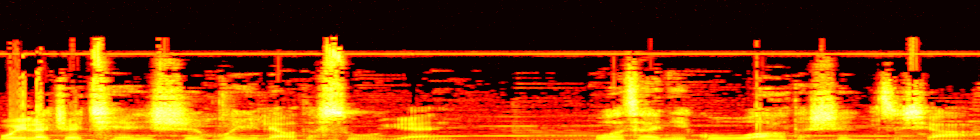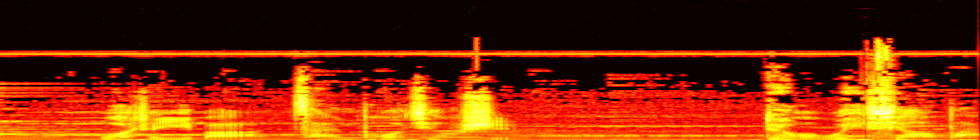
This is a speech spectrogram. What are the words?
为了这前世未了的夙愿，我在你孤傲的身子下，握着一把残破旧事。对我微笑吧，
